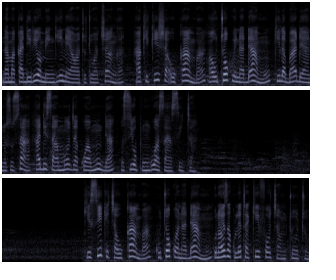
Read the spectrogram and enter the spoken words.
na makadirio mengine ya watoto wachanga, hakikisha ukamba hautokwi na damu kila baada ya nusu saa hadi saa moja kwa muda usiopungua saa sita. Kisiki cha ukamba kutokwa na damu kunaweza kuleta kifo cha mtoto.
